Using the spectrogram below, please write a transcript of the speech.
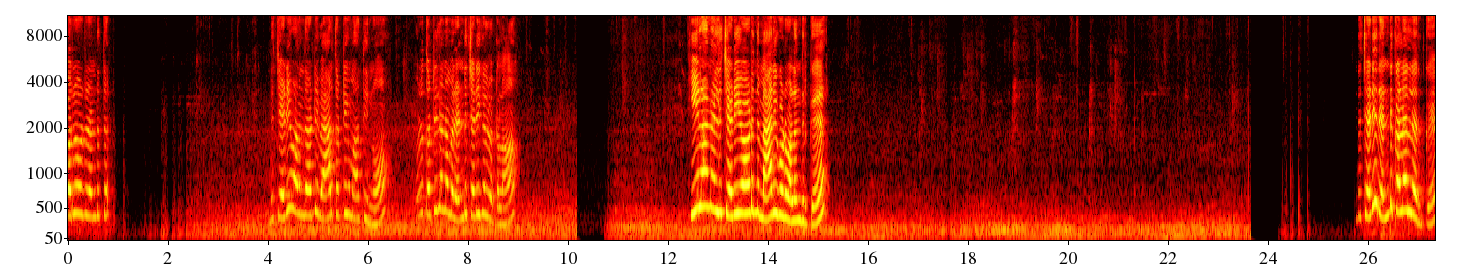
ஒரு ஒரு ரெண்டு தொட்டி இந்த செடி வளர்ந்த வாட்டி வேறு தொட்டிக்கு மாற்றிடணும் ஒரு தொட்டியில் நம்ம ரெண்டு செடிகள் வைக்கலாம். கீழாநெல்லி செடியோடு இந்த மேரிகோடு வளர்ந்துருக்கு. இந்த செடி ரெண்டு கலரில் இருக்குது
